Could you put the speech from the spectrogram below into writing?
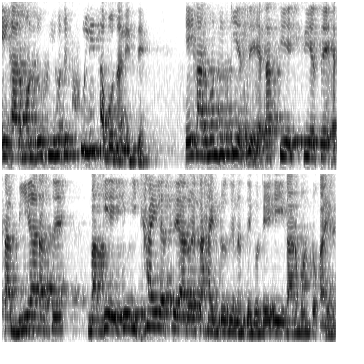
এই কাৰ্বনটো সিহঁতে খুলি চাব জানিছে। এই কাৰ্বনটোত কি আছে? এটা চি এইচ থ্ৰী আছে এটা বি আৰ আছে বাকী এইটো ইথাইল আছে আৰু এটা হাইড্ৰজেন আছে। গতিকে এই কাৰ্বনটো কাইৰেল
